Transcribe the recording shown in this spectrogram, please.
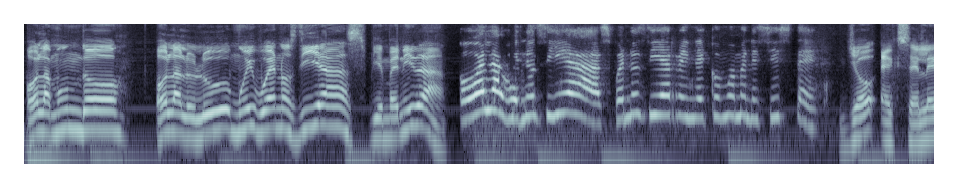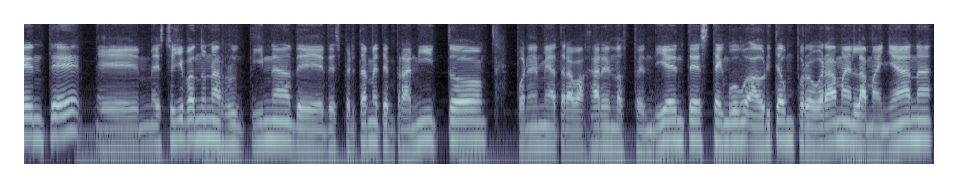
Hola mundo, hola Lulú, muy buenos días, bienvenida. Hola, buenos días, buenos días Reina, ¿cómo amaneciste? Yo excelente, eh, estoy llevando una rutina de despertarme tempranito, ponerme a trabajar en los pendientes, tengo ahorita un programa en la mañana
